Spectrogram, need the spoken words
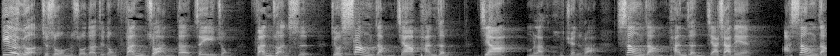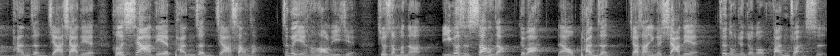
第二个就是我们说的这种反转的这一种反转式，就上涨加盘整加，我们来圈出来，上涨盘整加下跌啊，上涨盘整加下跌和下跌盘整加上涨，这个也很好理解，就什么呢？一个是上涨，对吧？然后盘整加上一个下跌，这种就叫做反转式。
